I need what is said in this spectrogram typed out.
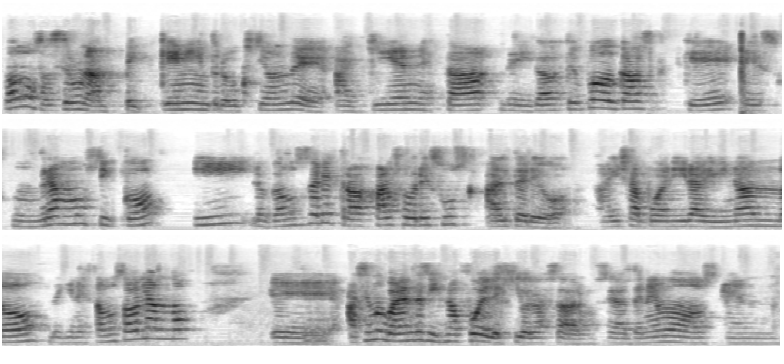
vamos a hacer una pequeña introducción de a quién está dedicado este podcast, que es un gran músico y lo que vamos a hacer es trabajar sobre sus alter ego. Ahí ya pueden ir adivinando de quién estamos hablando. Eh, haciendo un paréntesis, no fue elegido al azar, o sea, tenemos en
